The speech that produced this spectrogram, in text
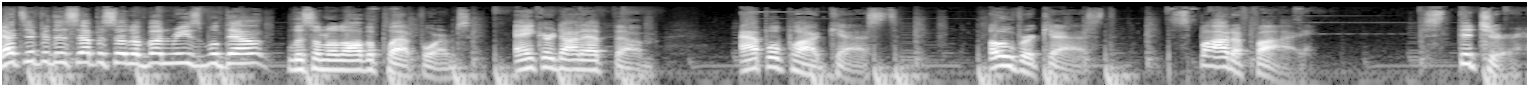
That's it for this episode of Unreasonable Doubt. Listen on all the platforms Anchor.fm, Apple Podcasts, Overcast, Spotify, Stitcher,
